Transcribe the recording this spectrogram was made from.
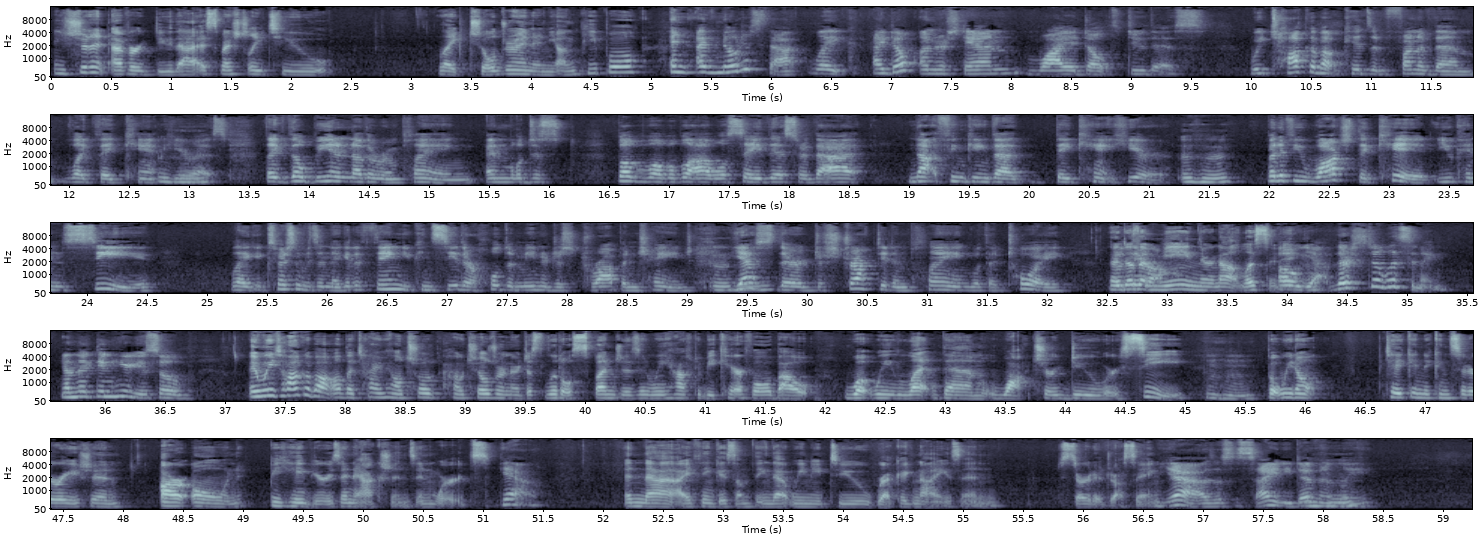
you shouldn't ever do that, especially to like children and young people. And I've noticed that, like, I don't understand why adults do this. We talk about kids in front of them like they can't hear Mhm. us. Like, they'll be in another room playing, and we'll just blah, blah, blah, blah, blah. We'll say this or that, not thinking that they can't hear. Mm-hmm. But if you watch the kid, you can see, like, especially if it's a negative thing, you can see their whole demeanor just drop and change. Mhm. Yes, they're distracted and playing with a toy. That they're- doesn't mean they're not listening. Oh, yeah, they're still listening. And they can hear you, so And we talk about all the time how chil- how children are just little sponges, and we have to be careful about what we let them watch or do or see. hmm But we don't take into consideration our own behaviors and actions and words. Yeah. And that I think is something that we need to recognize and start addressing. Yeah, as a society, mm-hmm. definitely.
